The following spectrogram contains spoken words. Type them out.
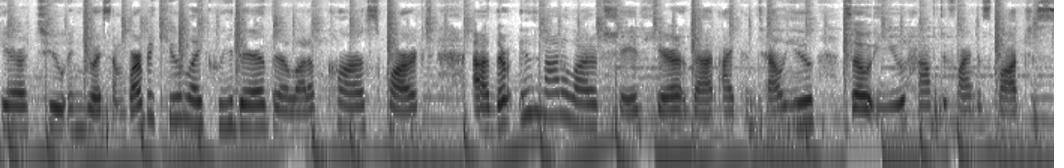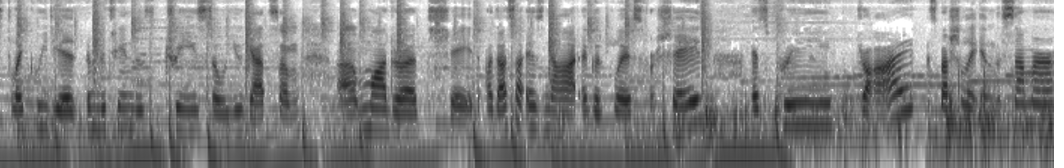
here to enjoy some barbecue like we did. There are a lot of cars parked. Uh, there is not a lot of shade here that I can tell you. So you have to find a spot just like we did in between the trees so you get some uh, moderate shade. Odessa is not a good place for shade. It's pretty dry, especially in the summer.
